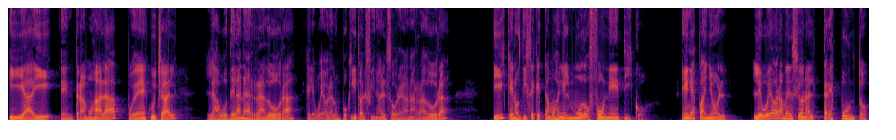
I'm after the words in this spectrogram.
Y ahí entramos a la app, pueden escuchar la voz de la narradora, que le voy a hablar un poquito al final sobre la narradora, y que nos dice que estamos en el modo fonético. En español, le voy ahora a mencionar tres puntos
